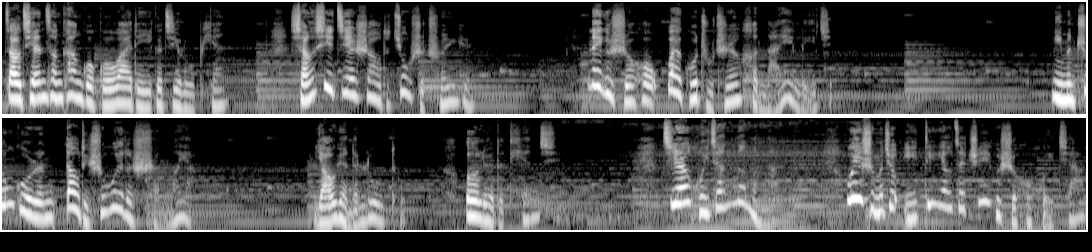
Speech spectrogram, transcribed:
早前曾看过国外的一个纪录片，详细介绍的就是春运。那个时候，外国主持人很难以理解。你们中国人到底是为了什么呀？遥远的路途，恶劣的天气，既然回家那么难，为什么就一定要在这个时候回家呢？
